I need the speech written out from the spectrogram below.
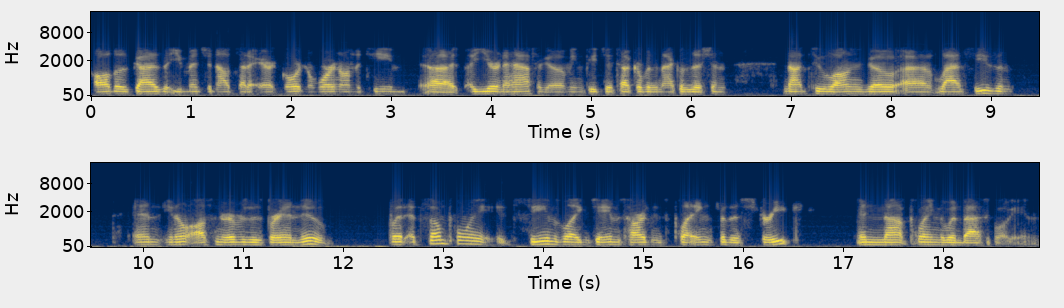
all those guys that you mentioned outside of Eric Gordon weren't on the team uh, a year and a half ago. I mean, PJ Tucker was an acquisition not too long ago uh, last season, and you know Austin Rivers is brand new. But at some point, it seems like James Harden's playing for the streak and not playing to win basketball games.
